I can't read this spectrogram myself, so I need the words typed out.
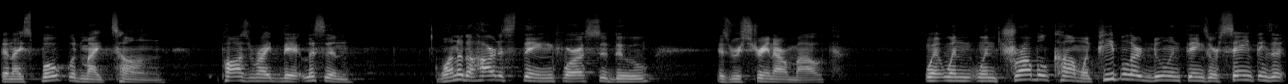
Then I spoke with my tongue. Pause right there. Listen, one of the hardest things for us to do is restrain our mouth. When, when, when trouble come, when people are doing things or saying things that,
